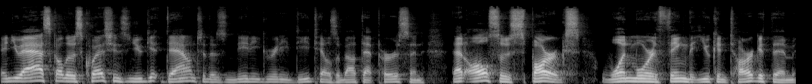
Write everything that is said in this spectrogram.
and you ask all those questions and you get down to those nitty gritty details about that person, that also sparks one more thing that you can target them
